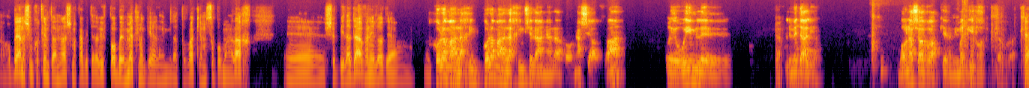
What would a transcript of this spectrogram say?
הרבה אנשים קוטלים את ההנהלה של מכבי תל אביב, פה באמת מגיע להם מילה טובה, כי הם עשו פה מהלך אה, שבלעדיו אני לא יודע. כל המהלכים, כל המהלכים של ההנהלה בעונה שעברה ראויים כן. למדליה. בעונה שעברה, כן, אני מדגיש. כן.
